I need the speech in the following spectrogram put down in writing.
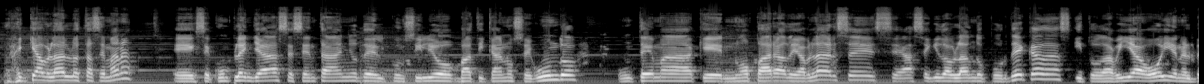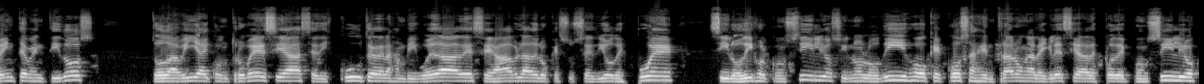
hay que hablarlo esta semana. Eh, se cumplen ya 60 años del Concilio Vaticano II un tema que no para de hablarse, se ha seguido hablando por décadas y todavía hoy en el 2022 todavía hay controversia, se discute de las ambigüedades, se habla de lo que sucedió después, si lo dijo el concilio, si no lo dijo, qué cosas entraron a la iglesia después del concilio.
